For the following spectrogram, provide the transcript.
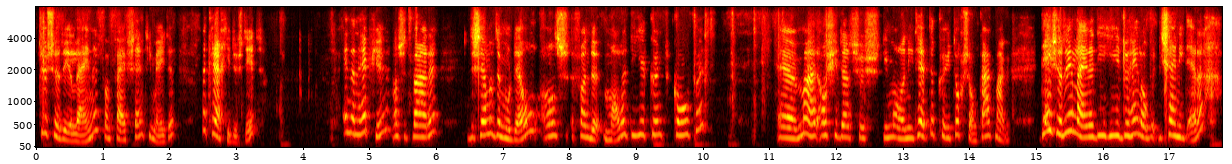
tussenrillijnen van 5 centimeter, dan krijg je dus dit. En dan heb je, als het ware, dezelfde model als van de mallen die je kunt kopen. Eh, maar als je dat dus, die mallen niet hebt, dan kun je toch zo'n kaart maken. Deze rillijnen die hier doorheen lopen, die zijn niet erg.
